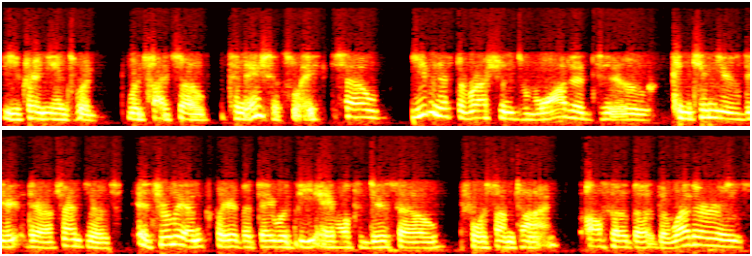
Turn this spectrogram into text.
the Ukrainians would, would fight so tenaciously. So even if the Russians wanted to continue their, their offensive, it's really unclear that they would be able to do so for some time also the, the weather is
